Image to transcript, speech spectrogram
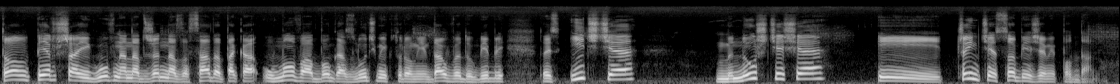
To pierwsza i główna nadrzędna zasada, taka umowa Boga z ludźmi, którą im dał według Biblii, to jest idźcie, mnóżcie się i czyńcie sobie ziemię poddaną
